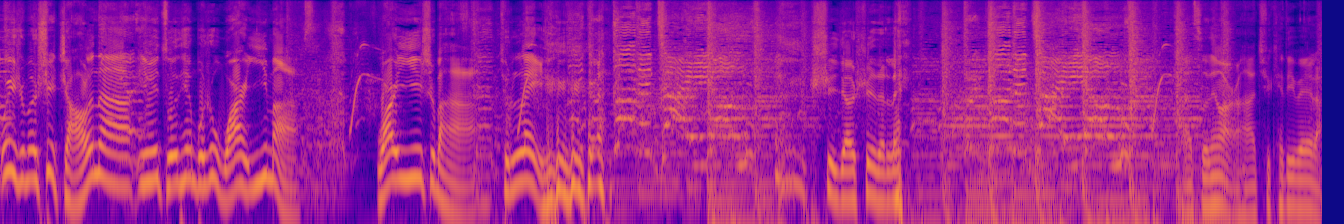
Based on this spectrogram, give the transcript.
为什么睡着了呢？因为昨天不是五二一嘛，五二一是吧？就累，睡觉睡得累。啊，昨天晚上哈去 KTV 了，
